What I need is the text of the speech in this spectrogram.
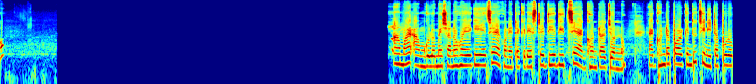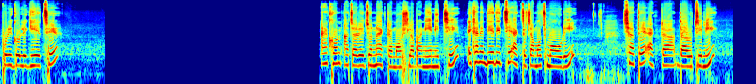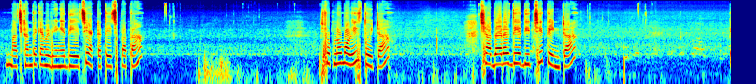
আমার আমগুলো মেশানো হয়ে গিয়েছে, এখন এটাকে রেস্টে দিয়ে দিচ্ছে এক ঘণ্টার জন্য। এক ঘণ্টা পর কিন্তু চিনিটা পুরোপুরি গলে গিয়েছে। এখন আচারের জন্য একটা মশলা বানিয়ে নিচ্ছি। এখানে দিয়ে দিচ্ছি এক চা চামচ মৌরি, সাথে একটা দারুচিনি, মাঝখান থেকে আমি ভেঙে দিয়েছি একটা তেজপাতা, শুকনো মরিচ দুইটা সাদা এলাচ দিয়ে দিচ্ছি তিনটা।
